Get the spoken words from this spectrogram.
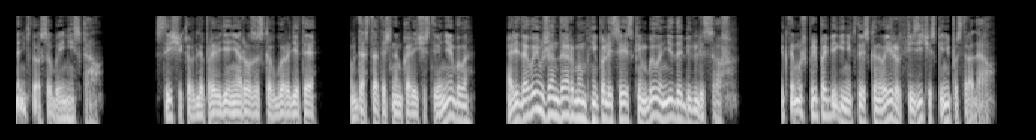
Да никто особо и не искал. Сыщиков для проведения розыска в городе Т в достаточном количестве не было, а рядовым жандармам и полицейским было не до беглецов. И к тому же при побеге никто из конвоиров физически не пострадал.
